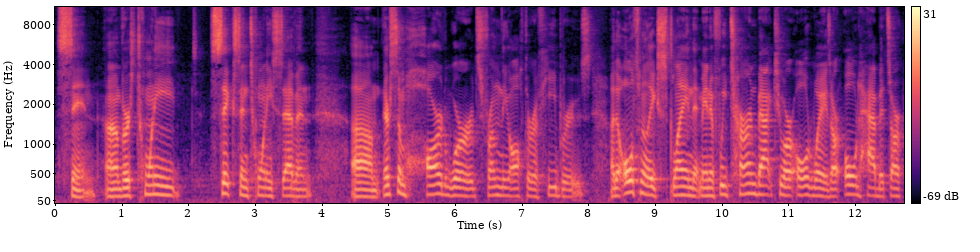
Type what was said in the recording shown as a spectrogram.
sin. Um, verse 26 and 27, um, there's some hard words from the author of Hebrews uh, that ultimately explain that, man, if we turn back to our old ways, our old habits, our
